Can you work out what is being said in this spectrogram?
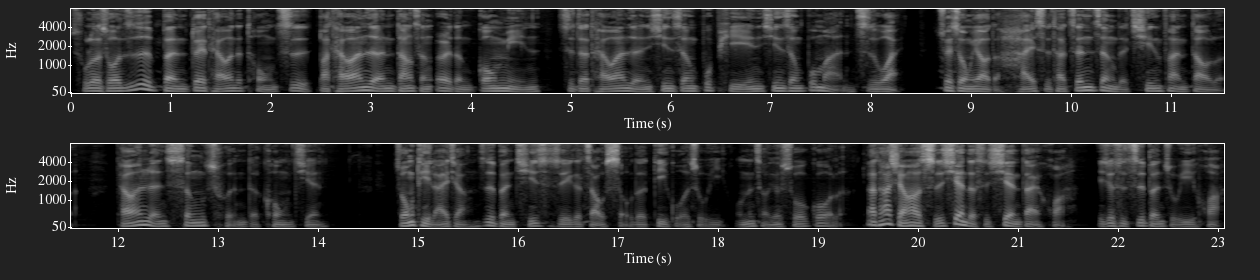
除了说日本对台湾的统治，把台湾人当成二等公民，使得台湾人心生不平、心生不满之外，最重要的还是他真正的侵犯到了台湾人生存的空间。总体来讲，日本其实是一个早熟的帝国主义，我们早就说过了。那他想要实现的是现代化，也就是资本主义化。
